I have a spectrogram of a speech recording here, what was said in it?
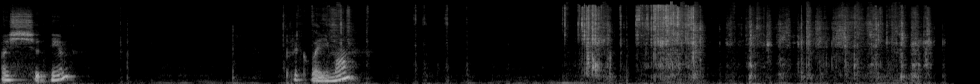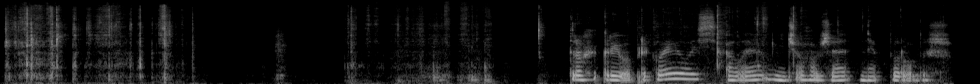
Ось сюди. Приклеїмо. Трохи криво приклеїлось, але нічого вже не поробиш.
